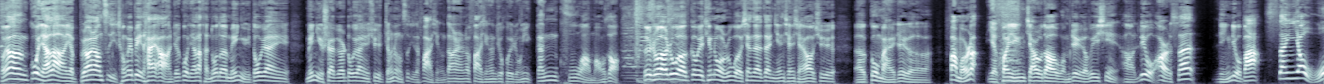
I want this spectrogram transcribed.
同样过年了，也不要让自己成为备胎啊！这过年了，很多的美女都愿意，美女帅哥都愿意去整整自己的发型。当然了，发型就会容易干枯啊、毛躁。所以说，如果各位听众如果现在在年前想要去呃购买这个发膜的，也欢迎加入到我们这个微信啊，六二三零六八三幺五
